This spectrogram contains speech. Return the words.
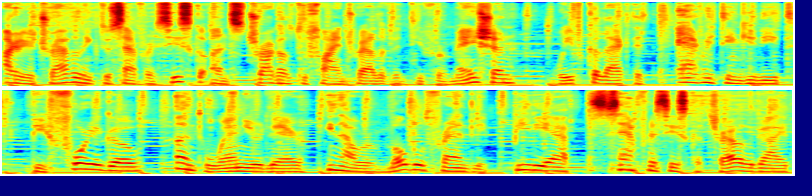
Are you traveling to San Francisco and struggle to find relevant information? We've collected everything you need before you go and when you're there in our mobile-friendly PDF San Francisco Travel Guide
